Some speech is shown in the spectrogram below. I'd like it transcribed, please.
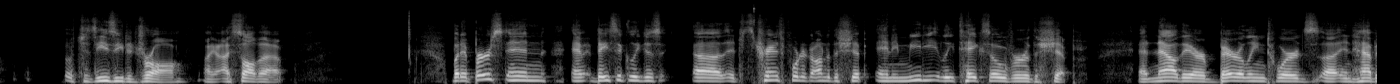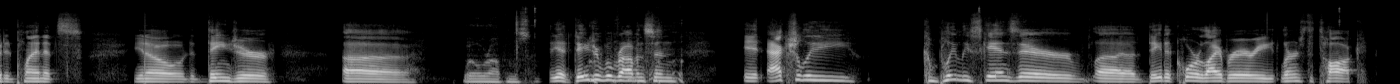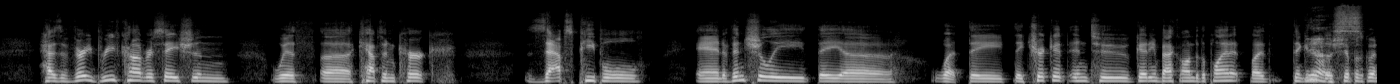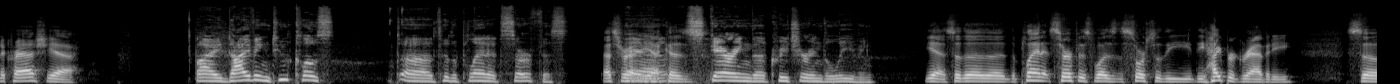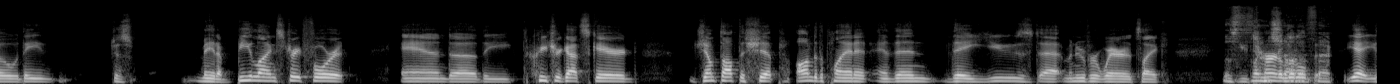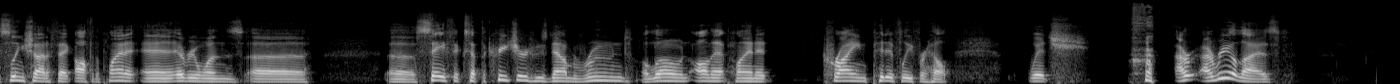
which is easy to draw i, I saw that but it burst in and basically just uh it's transported onto the ship and immediately takes over the ship and now they are barreling towards uh, inhabited planets you know the danger uh Will Robinson. yeah, Danger Will Robinson. It actually completely scans their uh, data core library, learns to talk, has a very brief conversation with uh, Captain Kirk, zaps people, and eventually they uh, what they they trick it into getting back onto the planet by thinking that the ship is going to crash. Yeah, By diving too close uh, to the planet's surface. that's right. yeah, because scaring the creature into leaving. Yeah, so the the planet's surface was the source of the the hypergravity. So they just made a beeline straight for it, and uh, the, the creature got scared, jumped off the ship onto the planet, and then they used that maneuver where it's like The you turn a little effect. bit, yeah, you slingshot effect off of the planet, and everyone's uh, uh, safe except the creature who's now marooned alone on that planet, crying pitifully for help. Which I, I realized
